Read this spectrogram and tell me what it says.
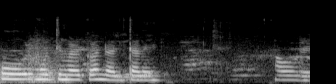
ಕೂರು ಮೂತಿ ಮಾಡ್ಕೊಂಡು ಅಳ್ತಾಳೆ. ಅವ್ರೆ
